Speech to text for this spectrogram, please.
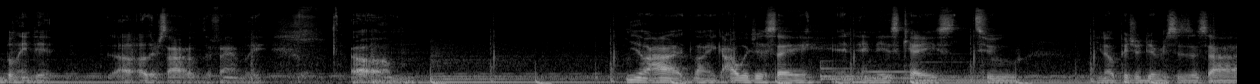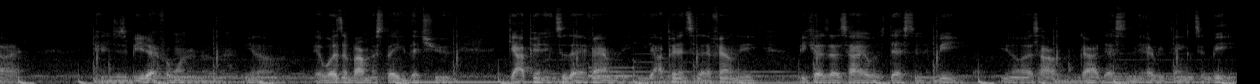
blended uh, other side of the family. Um, you know, I like I would just say in, in this case to, you know, put your differences aside and just be there for one another. You know, it wasn't by mistake that you got put into that family. You got put into that family because that's how it was destined to be. You know, that's how God destined everything to be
